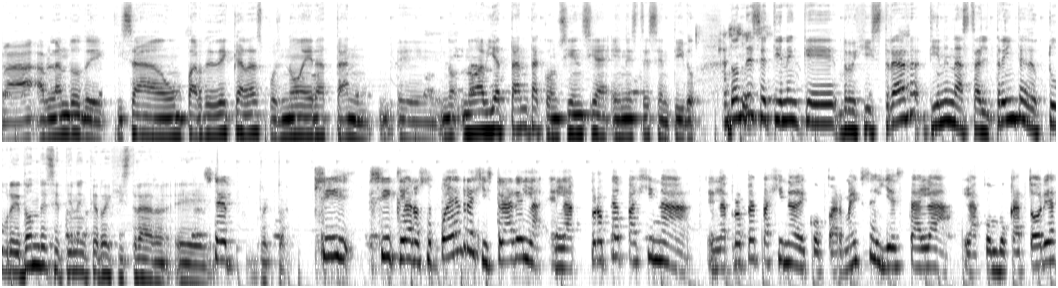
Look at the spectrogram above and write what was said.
ah, hablando de quizá un par de décadas, pues no era tan, eh, no, había tanta conciencia en este sentido. ¿Dónde se tienen que registrar? Tienen hasta el 30 de octubre. ¿Dónde se tienen que registrar, eh, rector? Sí, sí, claro, se pueden registrar en la, en la propia página, en la propia página de Coparmex, ahí está la, la convocatoria.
